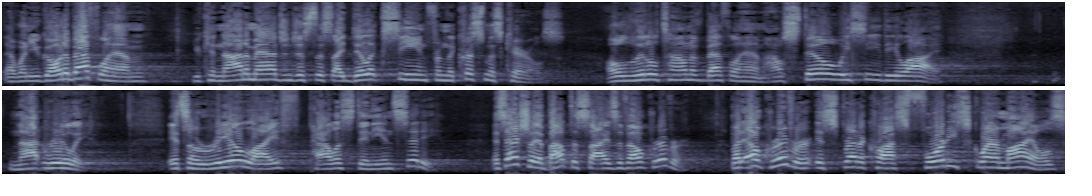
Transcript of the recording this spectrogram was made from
that when you go to Bethlehem, you cannot imagine just this idyllic scene from the Christmas carols. O little town of Bethlehem, how still we see thee lie. Not really. It's a real life Palestinian city. It's actually about the size of Elk River. But Elk River is spread across 40 square miles,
